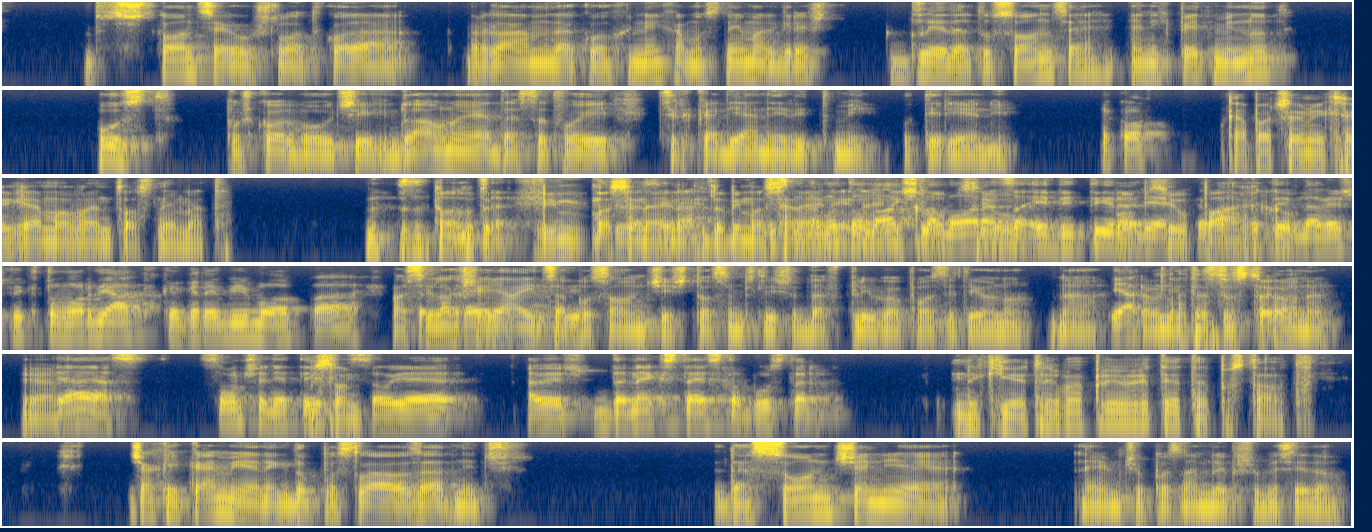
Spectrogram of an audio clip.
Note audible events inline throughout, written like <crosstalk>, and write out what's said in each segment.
S konce je ušlo, tako da predlagam, da ko nehamo snemati, greš gledati v sonce, enih pet minut, pust poškodbo oči. Glavno je, da so tvoji cirkadijani ritmi utirjeni. Tako. Kaj pa če mi gremo ven to snemati? <laughs> Dobimo se na eni, dobimo se na eni, to eni nočna mora za klopci v- editiranje. klopci v parku. Potem, da veš, nek tovornjak, ki gre mimo. Pa, Pa si lahko še jajca posončiš, to sem slišal, da vpliva pozitivno na Ja. ravni Na testosteron. testosterona. Ja. Ja, ja, sončenje testisov je, a veš, the next testo booster. Nekje je treba prioritete postaviti. Čakaj, kaj mi je nekdo poslal zadnjič? Da sončenje, ne vem, če poznam lepšo besedo,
